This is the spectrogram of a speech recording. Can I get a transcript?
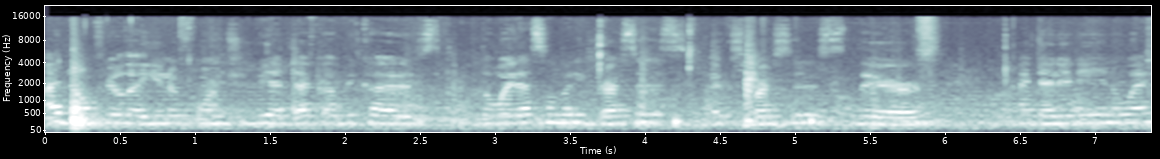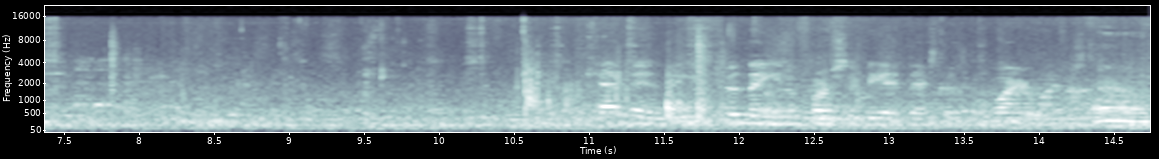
I don't feel that uniform should be at DECA because the way that somebody dresses expresses their identity in a way. Kevin, do you feel that uniform should be at DECA? Why or why not? Um,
